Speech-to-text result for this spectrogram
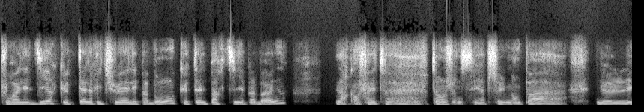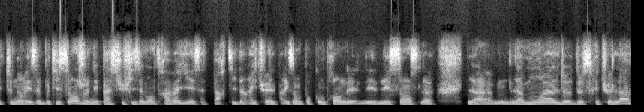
pour aller dire que tel rituel est pas bon, que telle partie est pas bonne, alors qu'en fait, euh, putain, je ne sais absolument pas euh, le- les tenants et les aboutissants. Je n'ai pas suffisamment travaillé cette partie d'un rituel, par exemple, pour comprendre les- les- l'essence, la, moelle de, ce rituel-là.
